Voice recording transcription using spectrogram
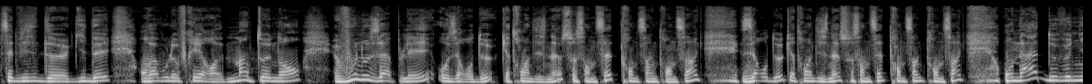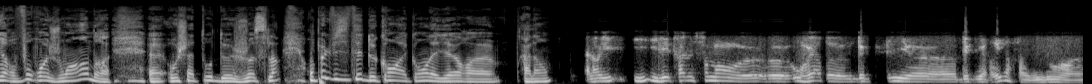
Cette visite guidée, on va vous l'offrir maintenant. Vous nous appelez au 02 99 67 35 35 02 99 67 35 35. On a hâte de venir vous rejoindre euh, au château de Josselin. On peut le visiter de quand à quand d'ailleurs, euh, Alain? Alors, il, est traditionnellement euh, ouvert de, depuis euh, début avril, enfin, il ouvre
